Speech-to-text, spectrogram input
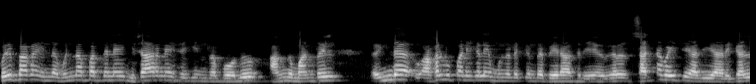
குறிப்பாக இந்த விண்ணப்பத்தினை விசாரணை செய்கின்ற போது அங்கு மன்றில் இந்த அகழ்வு பணிகளை முன்னெடுக்கின்ற பேராசிரியர்கள் சட்ட வைத்திய அதிகாரிகள்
